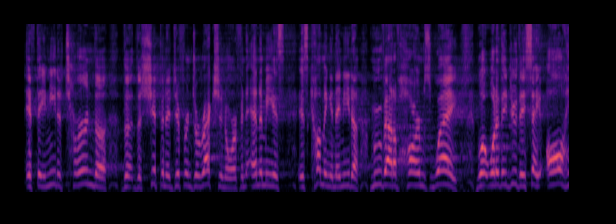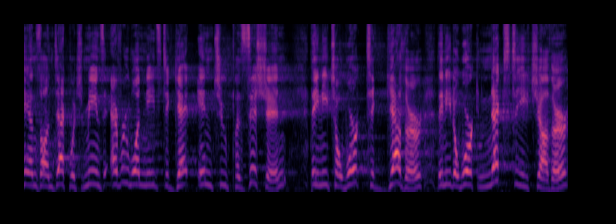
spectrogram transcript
if they need to turn the, the, the ship in a different direction or if an enemy is, is coming and they need to move out of harm's way, what, what do they do? They say all hands on deck, which means everyone needs to get into position. They need to work together. They need to work next to each other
